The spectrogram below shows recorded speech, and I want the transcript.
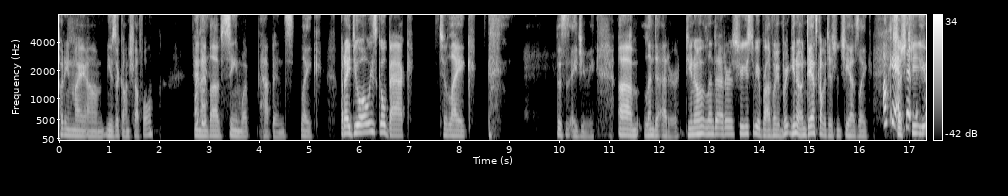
putting my um music on shuffle and okay. I love seeing what happens. Like, but I do always go back to like this is aging me. Um, Linda Eder. Do you know who Linda Eder is? She used to be a Broadway, but you know, in dance competition, she has like okay. So she,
